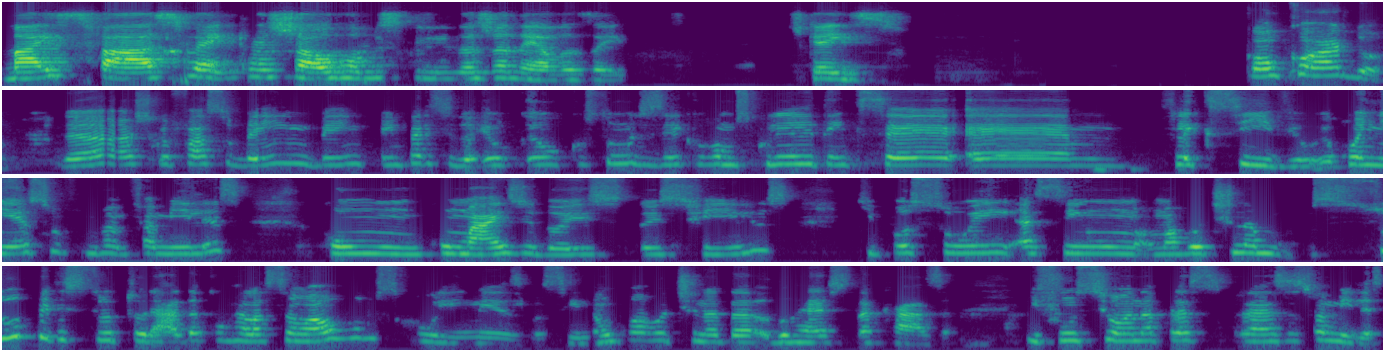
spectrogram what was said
mais fácil é encaixar o homeschooling nas janelas aí. Acho que é isso. Concordo. Eu acho que eu faço bem, bem, bem parecido. Eu, eu costumo dizer que o homeschooling ele tem que ser é, flexível. Eu conheço famílias com, com mais de dois, dois filhos que possuem assim uma, uma rotina super estruturada com relação ao homeschooling mesmo, assim, não com a rotina da, do resto da casa. E funciona para essas famílias.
